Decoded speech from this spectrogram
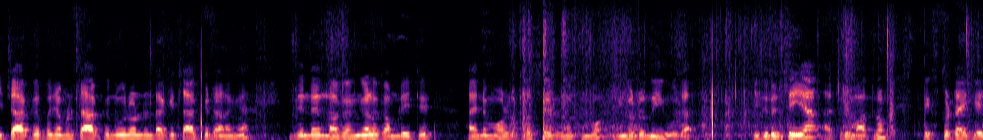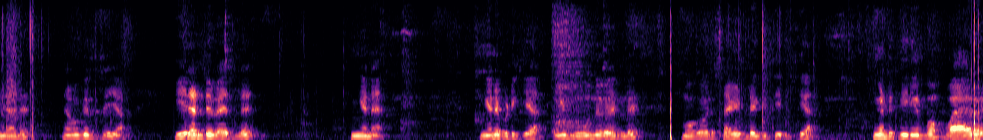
ഈ ചാക്ക് ഇപ്പോൾ നമ്മൾ ചാക്ക് നൂലുകൊണ്ട് ഉണ്ടാക്കി ചാക്കിട്ടാണെങ്കിൽ ഇതിന്റെ നഖങ്ങൾ കംപ്ലീറ്റ് അതിന്റെ മുകളിൽ പ്രസ് ചെയ്ത് നിൽക്കുമ്പോൾ ഇങ്ങോട്ടും നീങ്ങൂല. ഇതിലും ചെയ്യാം. അത്രയും മാത്രം എക്സ്പെർട്ടായി കഴിഞ്ഞാൽ നമുക്കിത് ചെയ്യാം. ഈ രണ്ട് പേരിൽ ഇങ്ങനെ ഇങ്ങനെ പിടിക്കുക. ഈ മൂന്ന് പേരിൽ മുഖം ഒരു സൈഡിലേക്ക് തിരിക്കുക. ഇങ്ങോട്ട് തിരിയുമ്പം വയറ്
